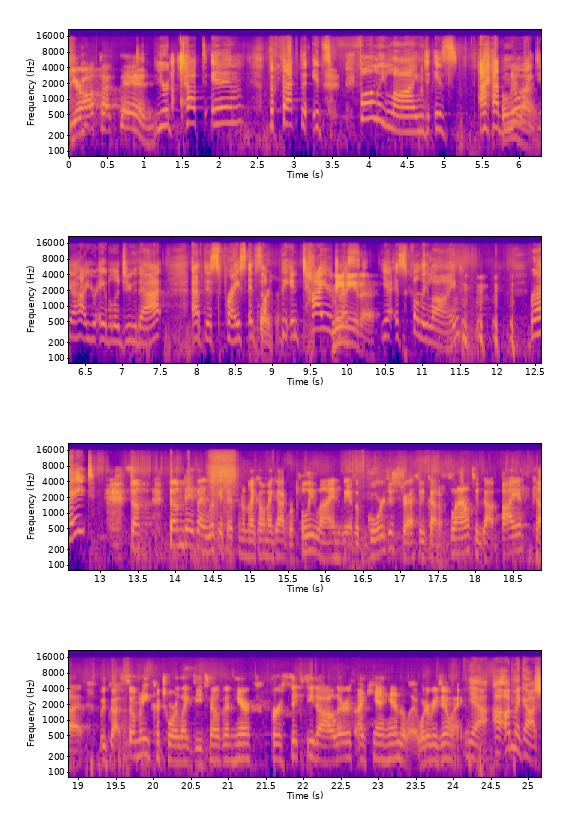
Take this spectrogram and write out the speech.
You're all tucked in. You're tucked in. The fact that it's fully lined is, I have fully no lined. idea how you're able to do that at this price. It's a, the entire dress. Me neither. Yeah, it's fully lined. right? Some some days I look at this and I'm like, oh my God, we're fully lined. We have a gorgeous dress. We've got a flounce. We've got bias cut. We've got so many couture-like details in here. For $60, I can't handle it. What are we doing? Yeah. Uh, oh my gosh.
